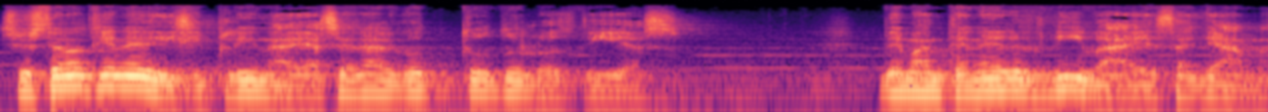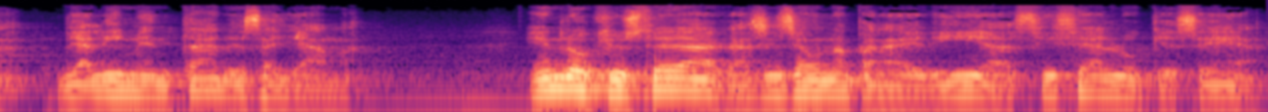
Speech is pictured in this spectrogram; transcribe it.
Si usted no tiene disciplina de hacer algo todos los días, de mantener viva esa llama, de alimentar esa llama, en lo que usted haga, si sea una panadería, si sea lo que sea,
